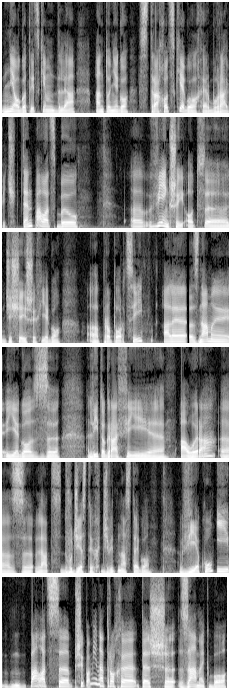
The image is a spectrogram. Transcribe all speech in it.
neogotyckim dla Antoniego Strachockiego Herburawicz. Ten pałac był e, większy od e, dzisiejszych jego proporcji, ale znamy jego z litografii Auera e, z lat 20. XIX wieku i pałac e, przypomina trochę też zamek, bo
